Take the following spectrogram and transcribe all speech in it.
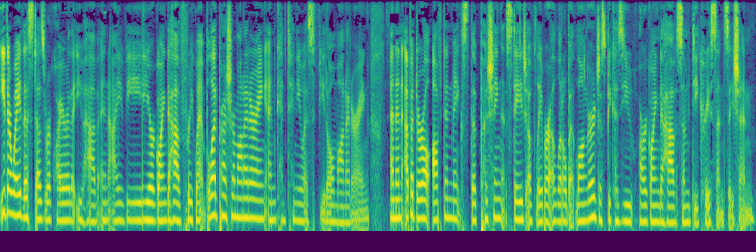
either way, this does require that you have an IV. You're going to have frequent blood pressure monitoring and continuous fetal monitoring. And an epidural often makes the pushing stage of labor a little bit longer just because you are going to have some decreased sensation.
